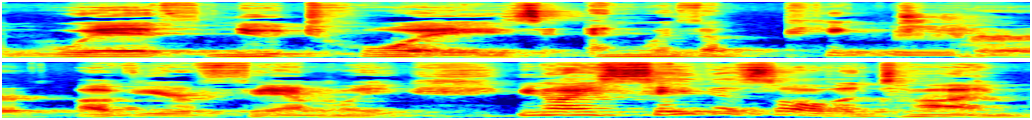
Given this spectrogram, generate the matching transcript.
with new toys and with a picture mm-hmm. of your family. You know, I say this all the time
